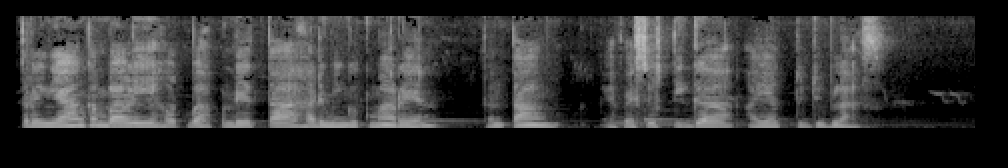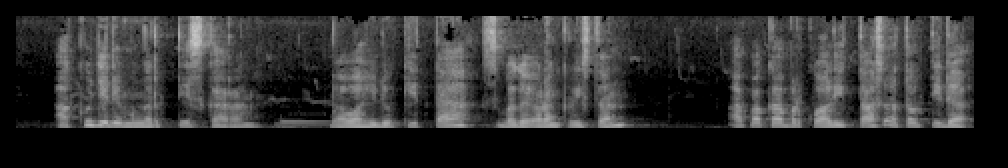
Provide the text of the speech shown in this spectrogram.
Teringat kembali khotbah pendeta hari Minggu kemarin tentang Efesus 3 ayat 17. Aku jadi mengerti sekarang bahwa hidup kita sebagai orang Kristen apakah berkualitas atau tidak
